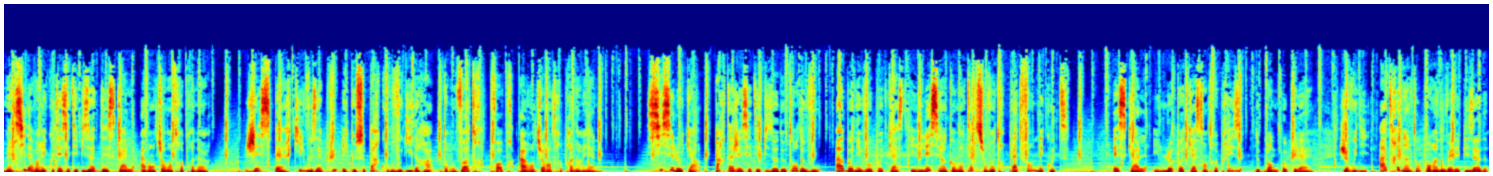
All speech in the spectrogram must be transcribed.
Merci d'avoir écouté cet épisode d'Escale Aventure d'entrepreneur. J'espère qu'il vous a plu et que ce parcours vous guidera dans votre propre aventure entrepreneuriale. Si c'est le cas, partagez cet épisode autour de vous, abonnez-vous au podcast et laissez un commentaire sur votre plateforme d'écoute. Escale est le podcast entreprise de Banque Populaire. Je vous dis à très bientôt pour un nouvel épisode.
